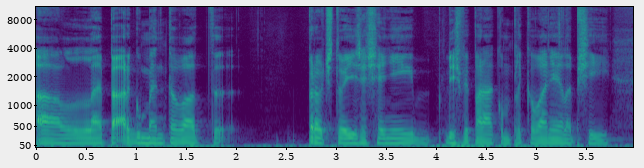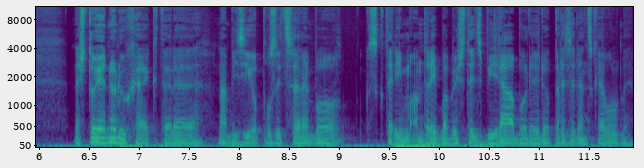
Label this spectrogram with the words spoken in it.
a lépe argumentovat, proč to její řešení, když vypadá komplikovaně, je lepší než to jednoduché, které nabízí opozice nebo s kterým Andrej Babiš teď sbírá body do prezidentské volby.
